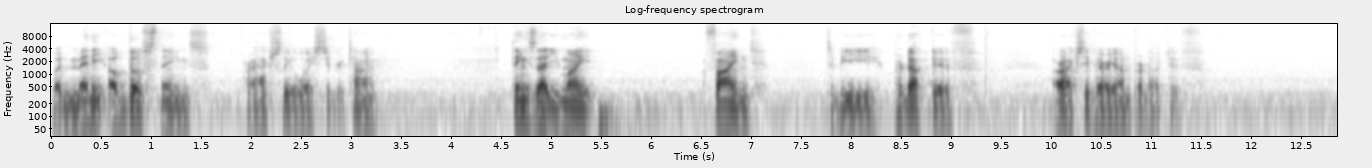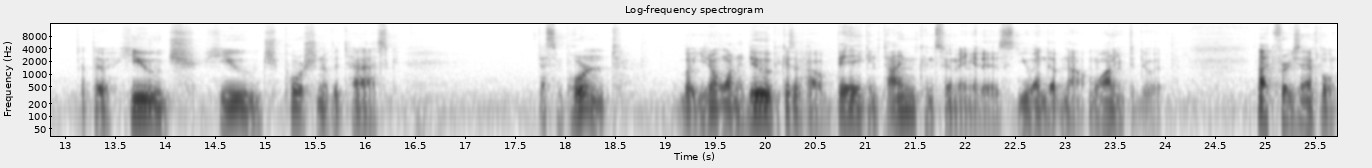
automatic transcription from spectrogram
but many of those things are actually a waste of your time. Things that you might find to be productive are actually very unproductive. That the huge, huge portion of the task that's important, but you don't want to do because of how big and time consuming it is, you end up not wanting to do it. Like, for example,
